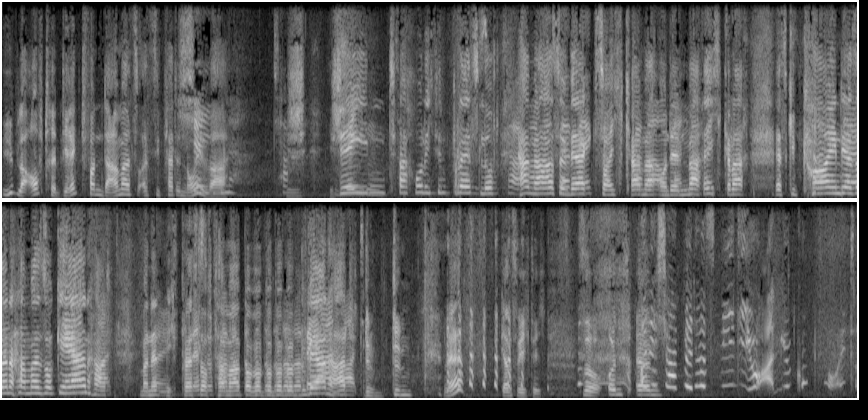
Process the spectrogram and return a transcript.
übler Auftritt. Direkt von damals, als die Platte neu war. Tag. Jeden Tag hole ich den Presslufthammer aus der Werkzeugkammer und dann mache ich Krach. Es gibt keinen, der seinen Hammer so gern hat. Man nennt mich Presslufthammer Bernhard. Ne? Ganz wichtig. So, und Und ähm, ich habe mir das Video angeguckt heute.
